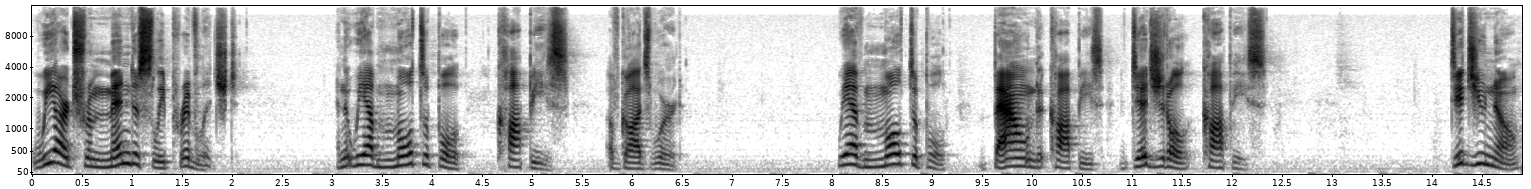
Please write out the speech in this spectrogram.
We are tremendously privileged, and that we have multiple copies of God's Word. We have multiple bound copies, digital copies. Did you know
